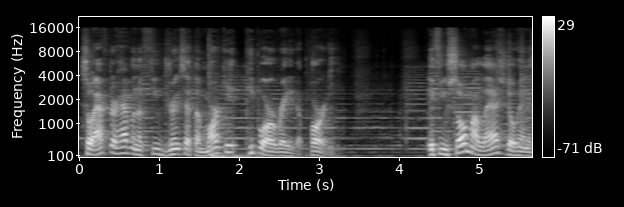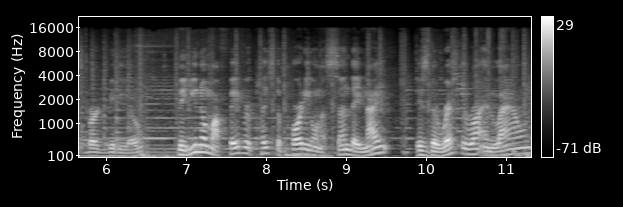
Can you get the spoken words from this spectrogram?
So after having a few drinks at the market, people are ready to party. If you saw my last Johannesburg video, then you know my favorite place to party on a Sunday night is the restaurant and lounge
